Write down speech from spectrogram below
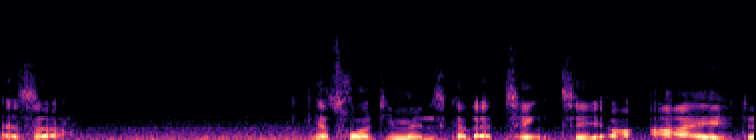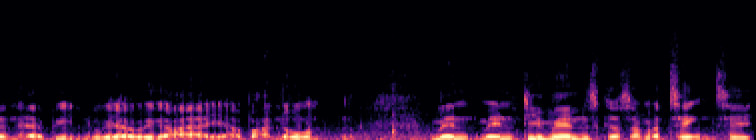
Altså, jeg tror, at de mennesker, der er tænkt til at eje den her bil, nu er jeg jo ikke ejer, jeg har bare lånt den, men, men de mennesker, som er tænkt til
